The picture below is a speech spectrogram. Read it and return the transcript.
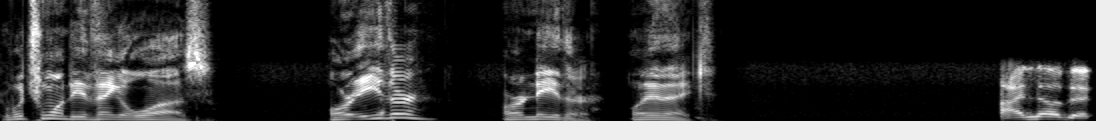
Which one do you think it was? Or either, or neither? What do you think? I know that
